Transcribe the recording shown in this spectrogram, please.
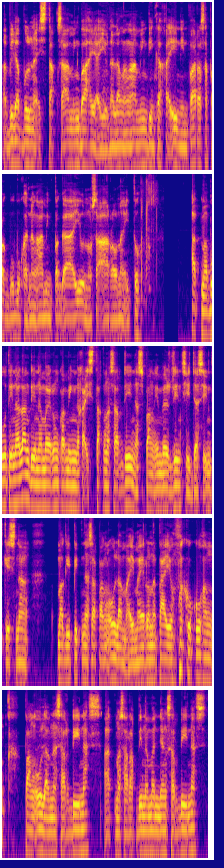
available na stock sa aming bahay ay yun na lang ang aming din kakainin para sa pagbubukan ng aming pag-aayon sa araw na ito. At mabuti na lang din na mayroon kaming naka-stock na sardinas pang emergency just in case na magipit na sa pangulam ay mayroon na tayong makukuhang pangulam na sardinas at masarap din naman yung sardinas.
